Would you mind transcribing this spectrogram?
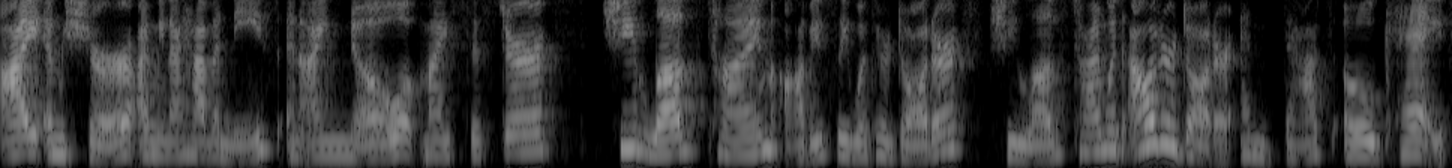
i am sure i mean i have a niece and i know my sister she loves time, obviously, with her daughter. She loves time without her daughter, and that's okay.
